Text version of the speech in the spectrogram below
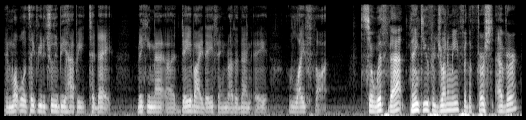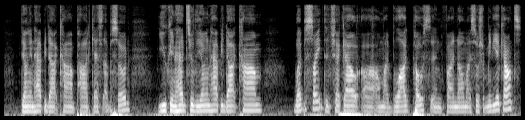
And what will it take for you to truly be happy today? Making that a day by day thing rather than a life thought. So, with that, thank you for joining me for the first ever YoungandHappy.com podcast episode. You can head to the YoungandHappy.com website to check out uh, all my blog posts and find all my social media accounts.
